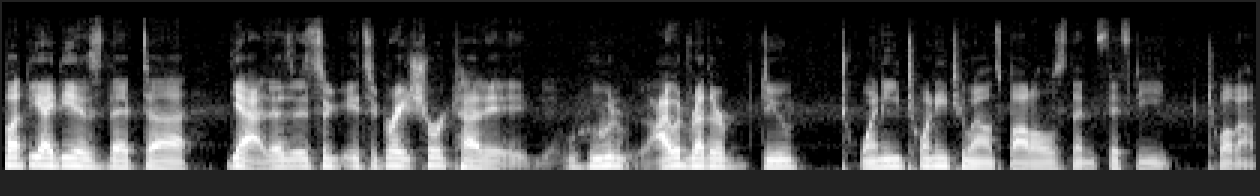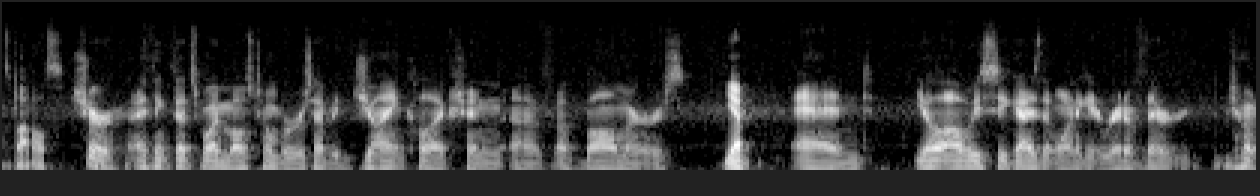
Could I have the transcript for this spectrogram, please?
but the idea is that uh, yeah, it's a it's a great shortcut. It, who would I would rather do 20 22 ounce bottles than 50 12 ounce bottles. Sure, I think that's why most homebrewers have a giant collection of, of Bombers, Yep. and you'll always see guys that want to get rid of their you know,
